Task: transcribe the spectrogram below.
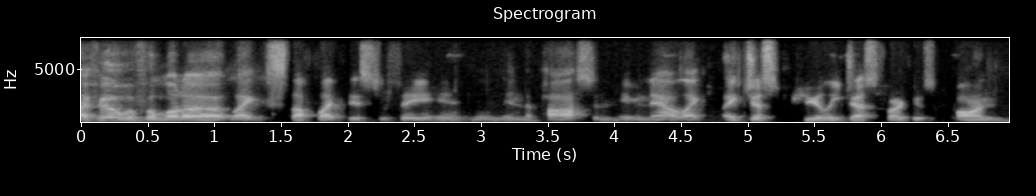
I feel with a lot of like stuff like this you see in, in, in the past and even now, like they just purely just focus on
